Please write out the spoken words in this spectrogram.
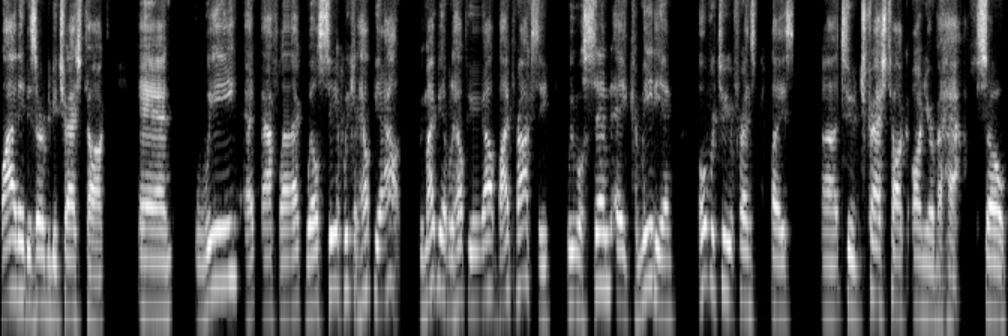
why they deserve to be trash talked. And we at Aflac will see if we can help you out. We might be able to help you out by proxy. We will send a comedian over to your friend's place uh, to trash talk on your behalf. So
